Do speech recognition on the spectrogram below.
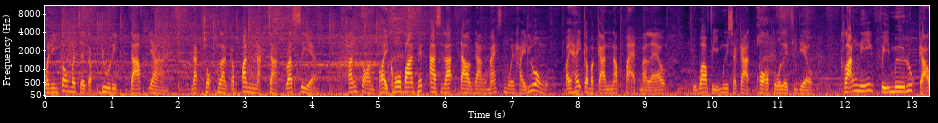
วันนี้ต้องมาเจอกับยูริกดาฟยาน นักชกพลังกำปั้นหนักจากรัสเซีย ครั้งก่อนต่อยโคบานเพชรอาศิระดาวดังแม็กซ์มวยไทยล่วงไปให้กรรมการนับ 8 มาแล้ว ถือว่าฝีมือฉกาจพอตัวเลยทีเดียว ครั้งนี้ฝีมือลูกเก๋า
